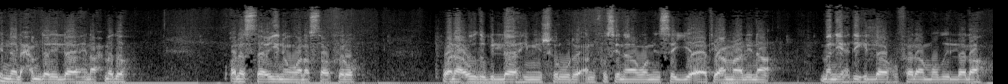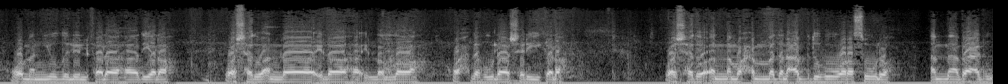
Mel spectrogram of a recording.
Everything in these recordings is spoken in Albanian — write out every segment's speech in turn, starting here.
إن الحمد لله نحمده ونستعينه ونستغفره ونعوذ بالله من شرور أنفسنا ومن سيئات أعمالنا من يهده الله فلا مضل له ومن يضلل فلا هادي له واشهد ان لا اله الا الله وحده لا شريك له واشهد ان محمدا عبده ورسوله اما بعد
